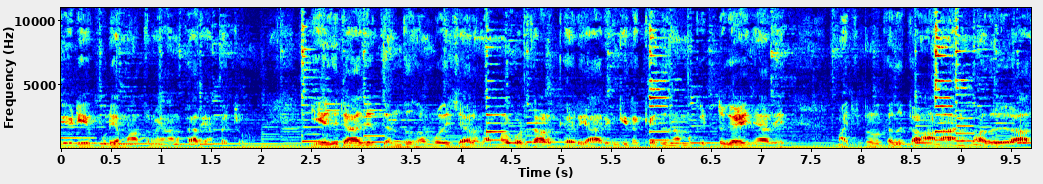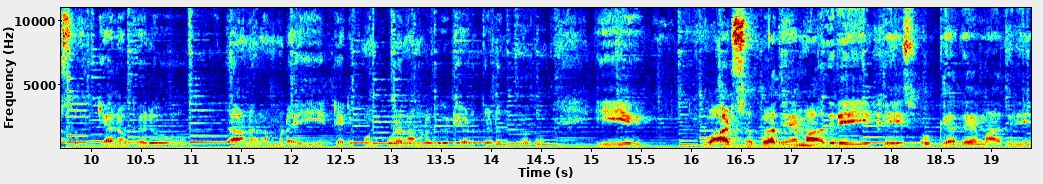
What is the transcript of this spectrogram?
മീഡിയ കൂടിയാൽ മാത്രമേ നമുക്കറിയാൻ പറ്റുള്ളൂ ഏത് രാജ്യത്ത് എന്ത് സംഭവിച്ചാലും നമ്മൾ കൊടുത്ത ആൾക്കാർ ആരെങ്കിലുമൊക്കെ ഇത് നമുക്ക് ഇട്ട് കഴിഞ്ഞാൽ മറ്റുള്ളവർക്കത് കാണാനും അത് ആസ്വദിക്കാനും ഒക്കെ ഒരു ഇതാണ് നമ്മുടെ ഈ ടെലിഫോൺ കൂടെ നമ്മൾ വീഡിയോ എടുത്തിടുന്നതും. ഈ വാട്സപ്പ് അതേമാതിരി ഈ ഫേസ്ബുക്ക് അതേമാതിരി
